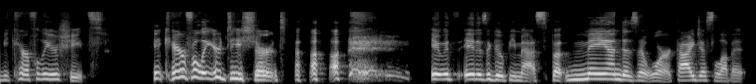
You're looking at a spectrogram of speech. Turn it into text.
be careful of your sheets. Be careful of your t-shirt. it was it is a goopy mess, but man, does it work. I just love it.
